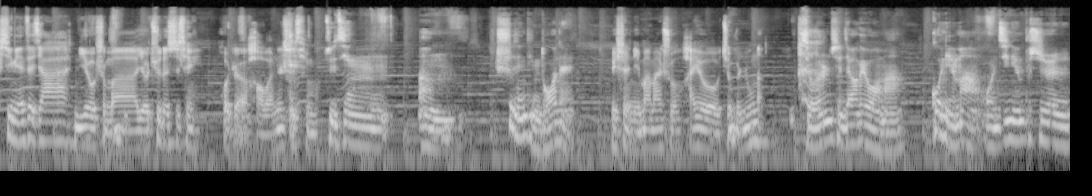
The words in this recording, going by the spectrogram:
新年在家你有什么有趣的事情或者好玩的事情吗？最近嗯事情挺多的。没事，你慢慢说，还有九分钟呢。九分钟全交给我吗？过年嘛，我们今年不是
